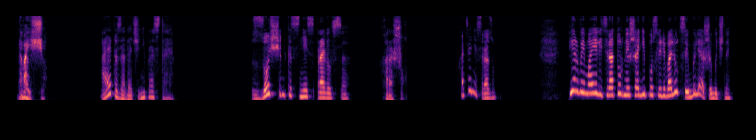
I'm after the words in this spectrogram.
«давай еще». А эта задача непростая. Зощенко с ней справился хорошо. Хотя не сразу. Первые мои литературные шаги после революции были ошибочны.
